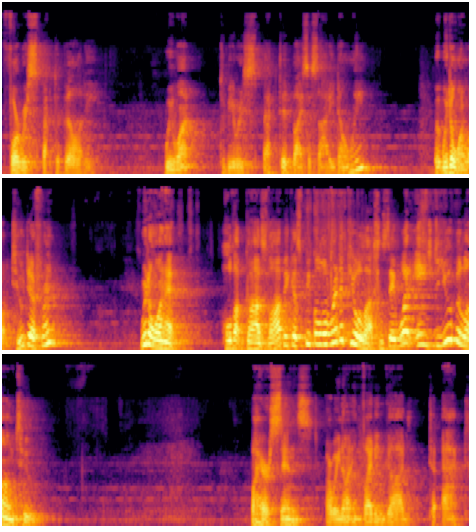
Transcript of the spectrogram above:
for respectability. We want to be respected by society, don't we? But we don't want to look too different. We don't want to hold up God's law because people will ridicule us and say, What age do you belong to? By our sins, are we not inviting God to act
